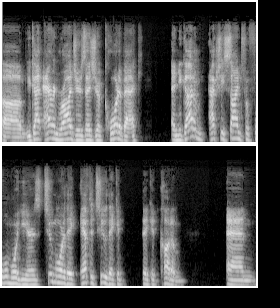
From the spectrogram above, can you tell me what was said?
um, you got Aaron Rodgers as your quarterback, and you got him actually signed for four more years. Two more, they after two they could they could cut him, and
